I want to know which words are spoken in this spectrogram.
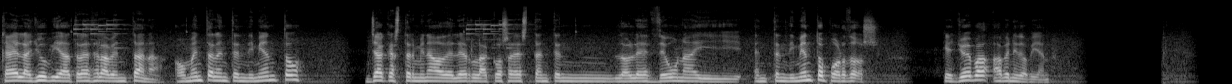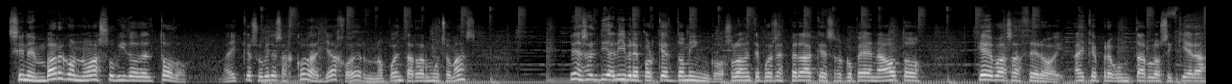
cae la lluvia a través de la ventana. Aumenta el entendimiento. Ya que has terminado de leer la cosa esta, lo lees de una y entendimiento por dos. Que llueva ha venido bien. Sin embargo, no ha subido del todo. Hay que subir esas cosas ya, joder, no pueden tardar mucho más. Tienes el día libre porque es domingo, solamente puedes esperar a que se recupere Naoto. ¿Qué vas a hacer hoy? Hay que preguntarlo siquiera.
